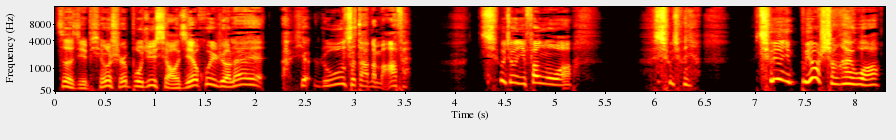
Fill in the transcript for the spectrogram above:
自己平时不拘小节会惹来哎呀如此大的麻烦。求求你放过我，求求你，求求你不要伤害我。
